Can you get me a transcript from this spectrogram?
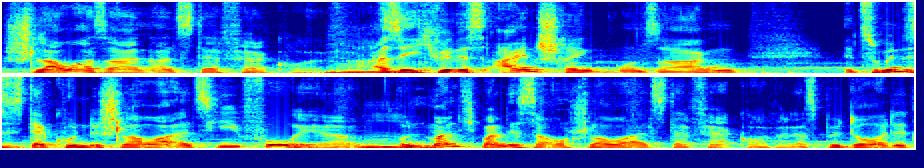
schlauer sein als der Verkäufer. Mhm. Also ich will es einschränken und sagen, zumindest ist der Kunde schlauer als je vorher und manchmal ist er auch schlauer als der Verkäufer. Das bedeutet,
